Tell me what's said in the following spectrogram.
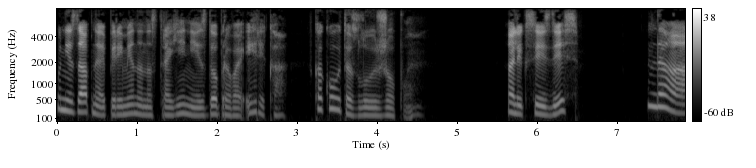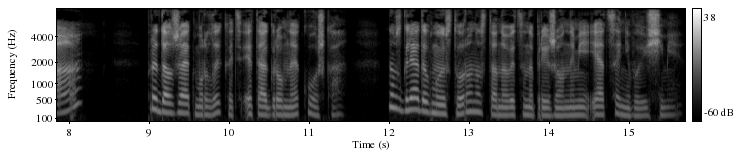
Внезапная перемена настроения из доброго Эрика в какую-то злую жопу. «Алексей здесь?» «Да», — продолжает мурлыкать эта огромная кошка, но взгляды в мою сторону становятся напряженными и оценивающими.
